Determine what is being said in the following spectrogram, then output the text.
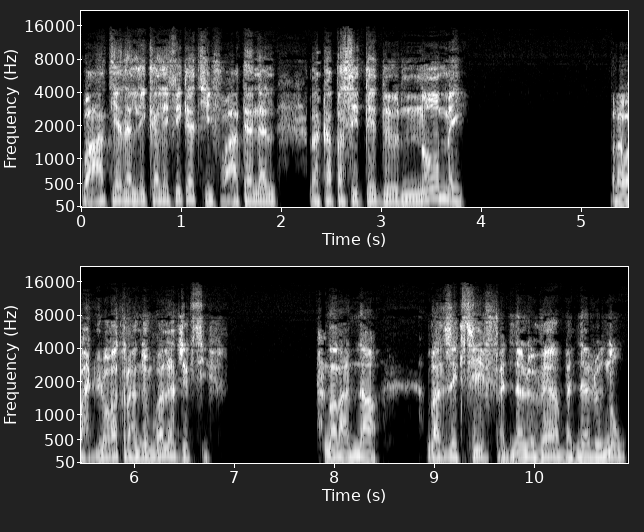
وعطينا les qualificatifs وعطينا la capacité de nommer راه واحد اللغات راه عندهم غير l'adjectif حنا راه عندنا l'adjectif عندنا le verbe عندنا le nom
